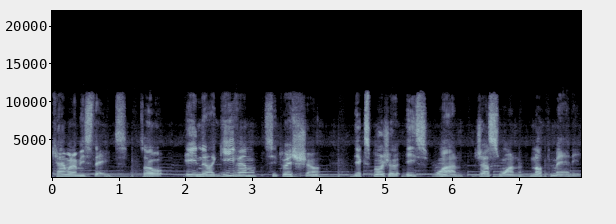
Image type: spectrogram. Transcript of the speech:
camera mistakes. So in a given situation, the exposure is one, just one, not many.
